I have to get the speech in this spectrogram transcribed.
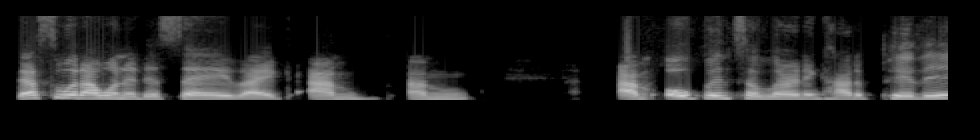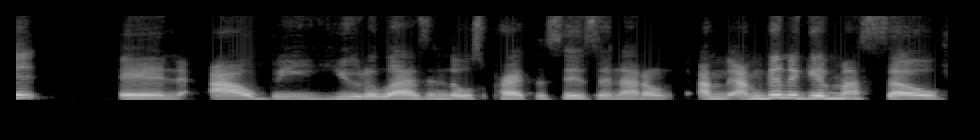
that's what I wanted to say. Like I'm I'm I'm open to learning how to pivot and I'll be utilizing those practices and I don't I'm I'm going to give myself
